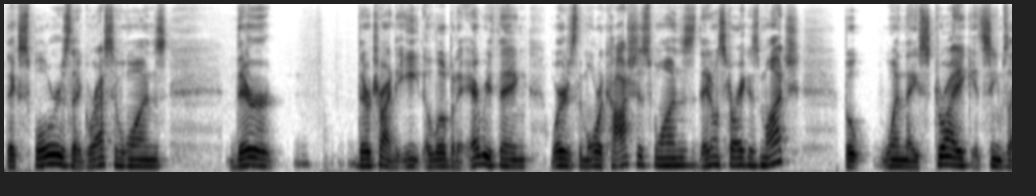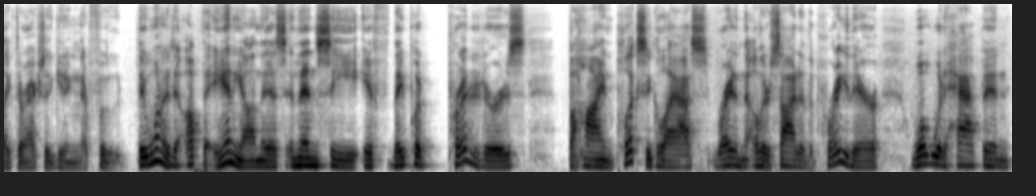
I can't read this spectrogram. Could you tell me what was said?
the explorers the aggressive ones they're they're trying to eat a little bit of everything whereas the more cautious ones they don't strike as much but when they strike, it seems like they're actually getting their food. They wanted to up the ante on this and then see if they put predators behind plexiglass right on the other side of the prey there, what would happen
